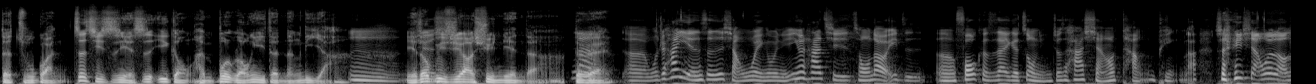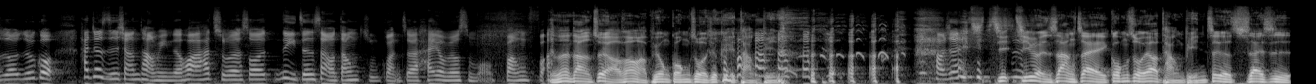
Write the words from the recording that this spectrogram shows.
的主管，这其实也是一种很不容易的能力啊。嗯，也都必须要训练的，啊，对不对？嗯，我觉得他延伸是想问一个问题，因为他其实从头到尾一直嗯 focus 在一个重点，就是他想要躺平啦，所以想问老师说，如果他就只是想躺平的话，他除了说力争上游当主管之外，还有没有什么方法？那当然，最好的方法不用工作就可以躺平。好像基基本上在工作要躺平，这个实在是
